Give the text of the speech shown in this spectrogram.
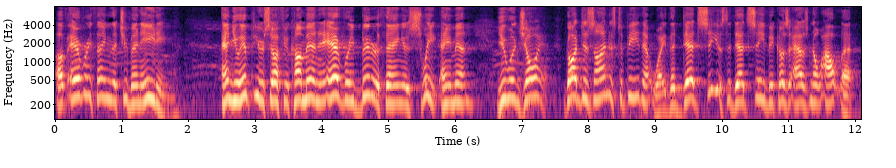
of everything that you've been eating, and you empty yourself, you come in, and every bitter thing is sweet. Amen. You enjoy it. God designed us to be that way. The Dead Sea is the Dead Sea because it has no outlet.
